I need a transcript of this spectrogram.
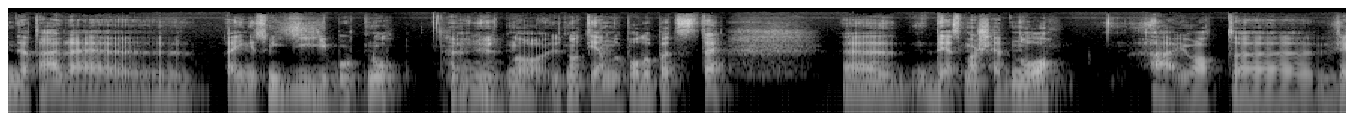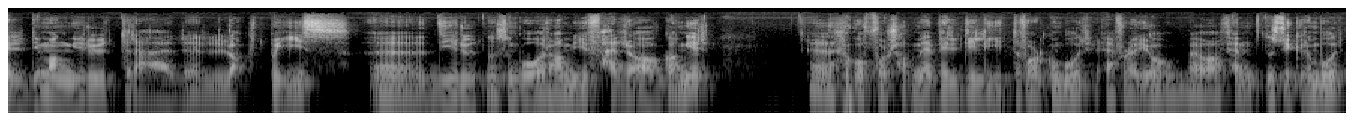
inn i dette her. Det er, det er ingen som gir bort noe uten, å, uten å tjene på det på et sted. Eh, Det som har skjedd nå, er jo at uh, veldig mange ruter er lagt på is. Uh, De rutene som går, har mye færre avganger. Uh, Og fortsatt med veldig lite folk om bord. Jeg fløy jo, jeg var 15 stykker om bord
